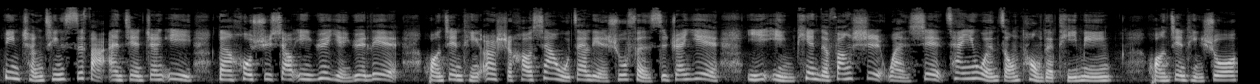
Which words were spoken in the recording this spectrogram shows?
并澄清司法案件争议，但后续效应越演越烈。黄建庭二十号下午在脸书粉丝专业以影片的方式婉谢蔡英文总统的提名。黄建庭说，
